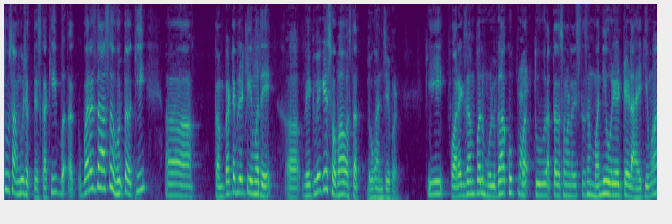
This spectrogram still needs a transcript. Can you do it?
तू सांगू शकतेस का? की बरेचदा असं होतं की कम्पॅटेबिलिटीमध्ये वेगवेगळे स्वभाव असतात दोघांचे पण. की फॉर एक्झाम्पल मुलगा खूप तू आता जसं म्हणालीस तसं मनी ओरिएंटेड आहे किंवा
